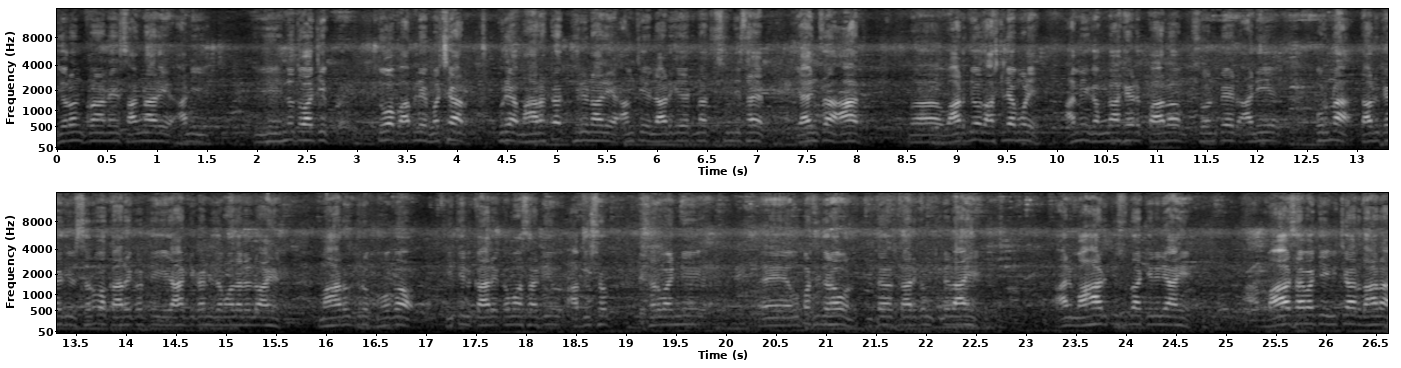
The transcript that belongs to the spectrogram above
ज्वलनप्रमाणे सांगणारे आणि हिंदुत्वाची तोप आपले मशाल पुऱ्या महाराष्ट्रात फिरणारे आमचे लाडके एकनाथ शिंदेसाहेब यांचा आज वाढदिवस असल्यामुळे आम्ही गंगाखेड पालम सोनपेठ आणि पूर्णा तालुक्यातील सर्व कार्यकर्ते या ठिकाणी जमा झालेलो आहेत. महारुद्र भोगाव येथील कार्यक्रमासाठी अभिषेक सर्वांनी उपस्थित राहून इथं कार्यक्रम केलेला आहे. आणि महाआरतीसुद्धा केलेली आहे. बाळासाहेबांची विचारधारा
